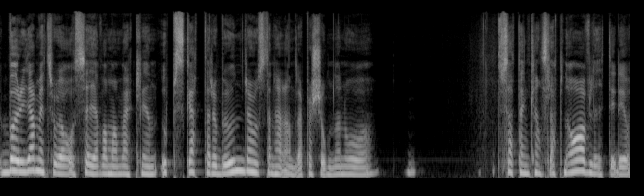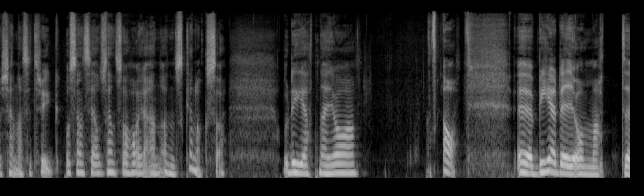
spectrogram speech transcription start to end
börja med tror jag att säga vad man verkligen uppskattar och beundrar hos den här andra personen och så att den kan slappna av lite i det och känna sig trygg. Och sen, och sen så har jag en önskan också. Och det är att när jag ja, eh, ber dig om att eh,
